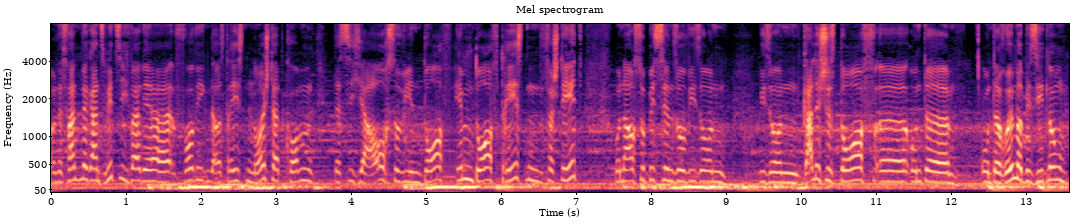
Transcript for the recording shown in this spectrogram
Und das fanden wir ganz witzig, weil wir vorwiegend aus Dresden-Neustadt kommen, das sich ja auch so wie ein Dorf im Dorf Dresden versteht und auch so ein bisschen so wie so ein, wie so ein gallisches Dorf äh, unter, unter Römerbesiedlung,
